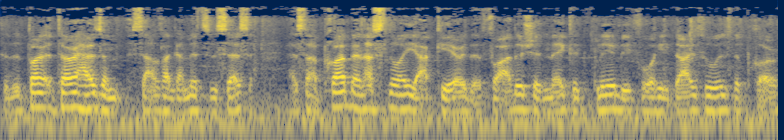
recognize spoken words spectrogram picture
So the Torah has a, sounds like a mitzvah says, as a ben Asnoi Yakir, the father should make it clear before he dies who is the Bechor,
